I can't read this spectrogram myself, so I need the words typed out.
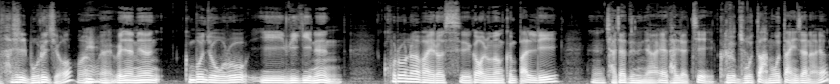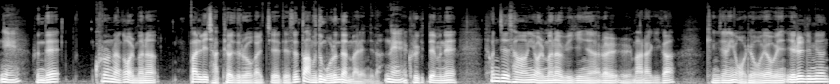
사실 모르죠. 어, 왜냐하면 근본적으로 이 위기는 코로나 바이러스가 얼마만큼 빨리 예, 잦아드느냐에 달렸지 그 그렇죠. 무엇도 아무것도 아니잖아요. 네. 근데 코로나가 얼마나 빨리 잡혀 들어갈지에 대해서는 또 아무도 모른단 말입니다. 네. 예, 그렇기 때문에 현재 상황이 얼마나 위기냐를 말하기가 굉장히 어려워요. 왜, 예를 들면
